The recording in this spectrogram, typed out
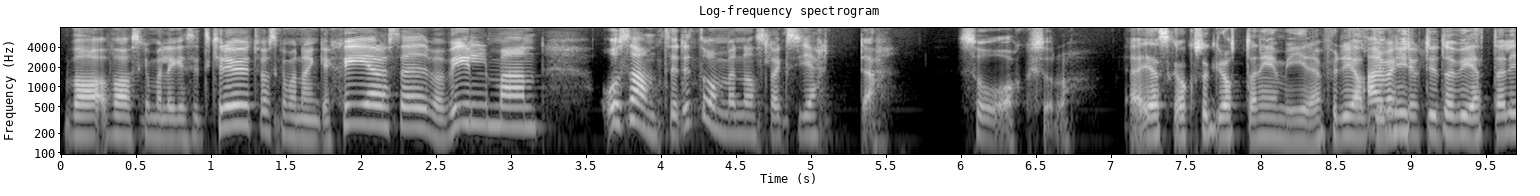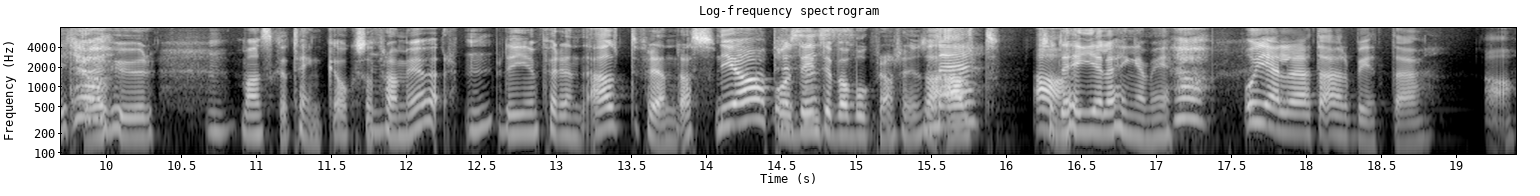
vad, vad ska man lägga sitt krut, vad ska man engagera sig, vad vill man? Och samtidigt då med någon slags hjärta. Så också då. Ja, Jag ska också grotta ner mig i den för det är alltid Ja, nyttigt att veta lite Ja. hur Mm. man ska tänka också framöver. Mm. Det är en föränd- allt förändras. Ja, Och det är inte bara bokbranschen utan Nej. allt. Så Ja. det gäller att hänga med. Och gäller att arbeta, ja,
